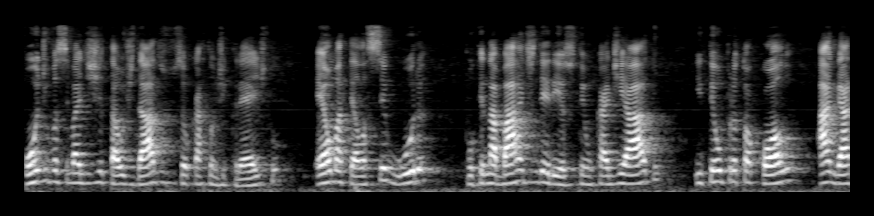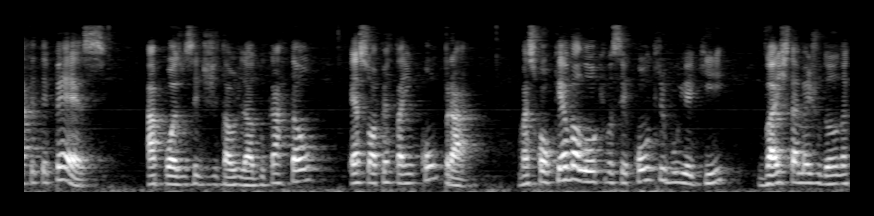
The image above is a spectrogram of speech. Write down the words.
onde você vai digitar os dados do seu cartão de crédito. É uma tela segura, porque na barra de endereço tem um cadeado e tem o protocolo HTTPS. Após você digitar os dados do cartão, é só apertar em comprar. Mas qualquer valor que você contribuir aqui vai estar me ajudando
